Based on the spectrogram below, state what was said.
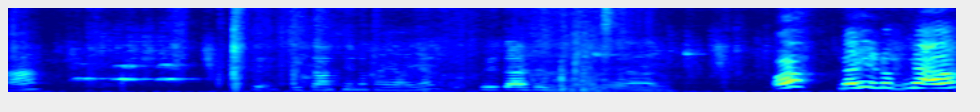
Ha? Pitasin na kaya yan? Pitasin mo na yan. Oh! Nahinog na ah!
